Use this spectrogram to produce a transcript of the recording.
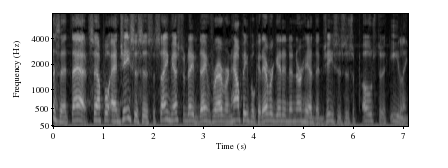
isn't that simple? And Jesus is the same yesterday, today, and forever. And how people could ever get it in their head that Jesus is opposed to healing.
